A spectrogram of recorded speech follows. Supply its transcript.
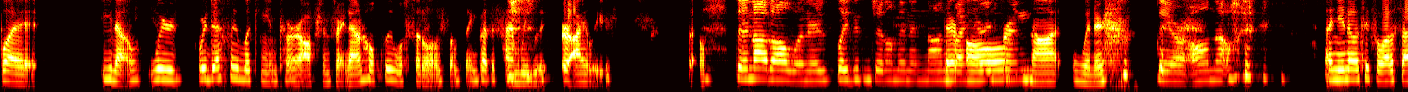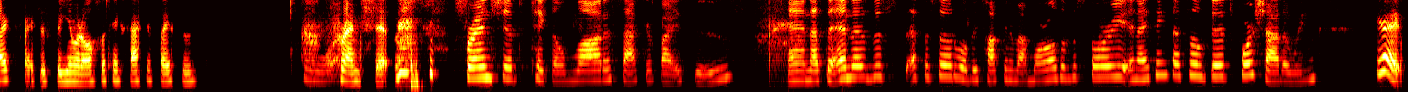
But you know, we're we're definitely looking into our options right now, and hopefully we'll settle on something by the time we leave or I leave. So They're not all winners, ladies and gentlemen, and non-binary they're all friends. not winners. They are all not winners. and you know, it takes a lot of sacrifices, but you know, it also takes sacrifices. Friendship. Friendships take a lot of sacrifices. And at the end of this episode, we'll be talking about morals of the story. And I think that's a good foreshadowing. You're right.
